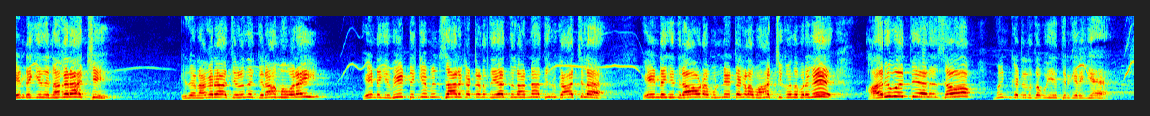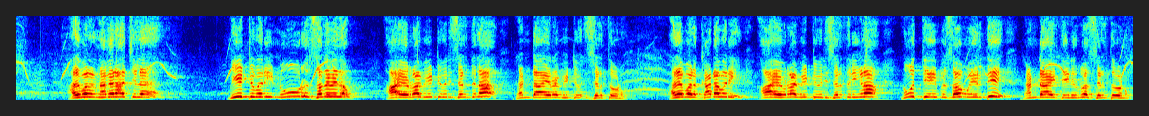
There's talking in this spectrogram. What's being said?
இன்றைக்கு இது நகராட்சி. இந்த நகராட்சியிலிருந்து கிராமம் வரை இன்றைக்கு வீட்டுக்கு மின்சார கட்டணத்தை ஏத்தல அண்ணா திமுக ஆட்சியில். இன்றைக்கு திராவிட முன்னேற்ற கழகம் ஆட்சிக்கு வந்த பிறகு அறுபத்தி ஏழு சதம் மின் கட்டணத்தை உயர்த்திருக்கிறீங்க. அதுபோல நகராட்சியில் வீட்டு வரி நூறு சதவீதம். ஆயிரம் ரூபாய் வீட்டு வரி செலுத்தினா ரெண்டாயிரம் ரூபாய் வீட்டு வரி செலுத்தணும். அதே போல கடவரி ஆயிரம் ரூபாய் வீட்டு வரி செலுத்துறீங்களா நூத்தி ஐம்பது சதவீதம் உயர்த்தி ரெண்டாயிரத்தி ஐநூறுரூவா செலுத்த செலுத்தணும்.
